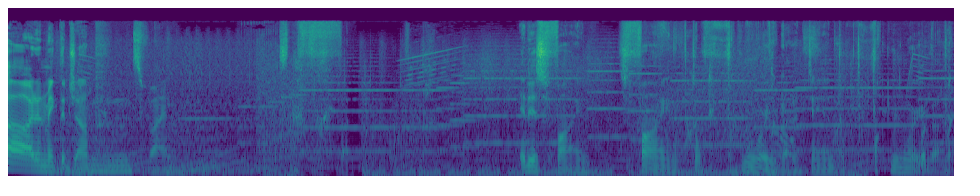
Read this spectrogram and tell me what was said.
Oh, I didn't make the jump. Mm, It's fine. It's not fine. It is fine. It's fine. Don't fucking worry about it, Dan. Don't fucking worry about it.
